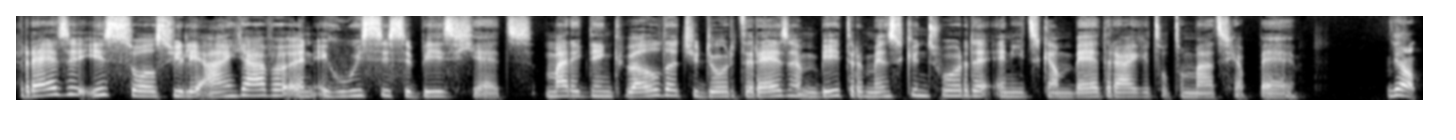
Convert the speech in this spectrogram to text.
Reizen is, zoals jullie aangaven, een egoïstische bezigheid. Maar ik denk wel dat je door te reizen een beter mens kunt worden en iets kan bijdragen tot de maatschappij. Ja,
